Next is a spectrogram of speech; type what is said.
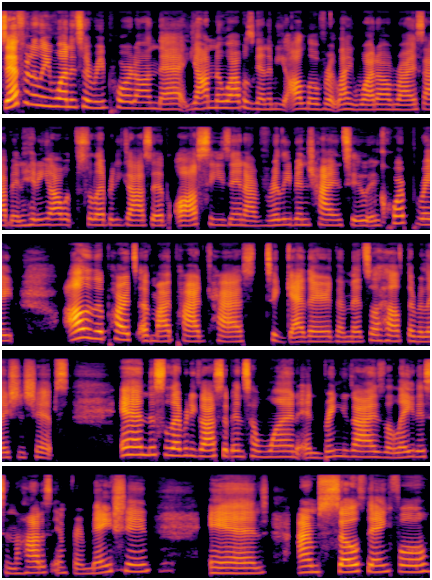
definitely wanted to report on that. Y'all knew I was gonna be all over it like white on rice. I've been hitting y'all with celebrity gossip all season. I've really been trying to incorporate all of the parts of my podcast together the mental health, the relationships, and the celebrity gossip into one and bring you guys the latest and the hottest information. And I'm so thankful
